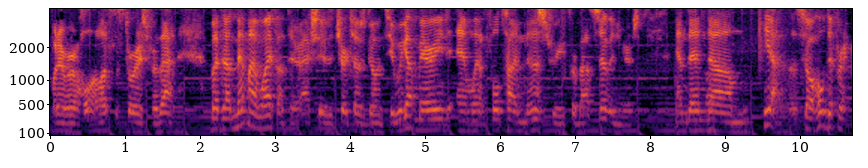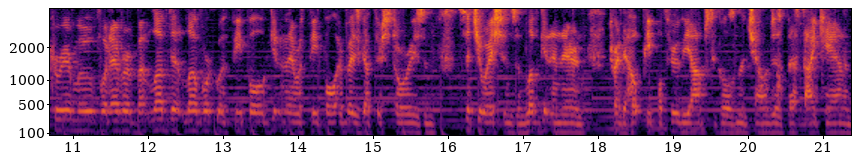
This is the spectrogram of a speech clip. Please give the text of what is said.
whatever. Whole, lots of stories for that. But uh, met my wife out there actually at the church I was going to. We got married and went full time ministry for about seven years. And then, um, yeah, so a whole different career move, whatever, but loved it. Love working with people, getting in there with people. Everybody's got their stories and situations, and love getting in there and trying to help people through the obstacles and the challenges best I can and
